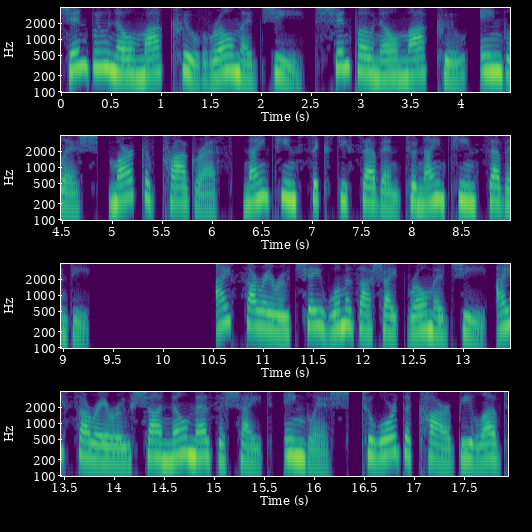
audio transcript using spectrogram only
Jinbu no Maku Roma G, Shinpo no Maku, English, Mark of Progress, 1967-1970 Isareru che Wumazashite Roma G, Isareru sha no Mezashite, English, Toward the Car Beloved,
